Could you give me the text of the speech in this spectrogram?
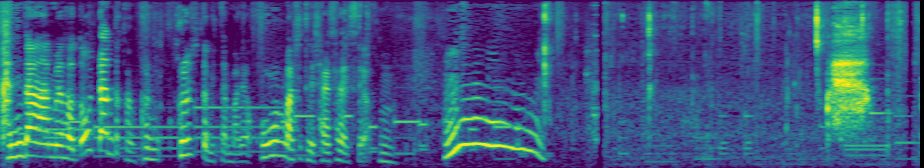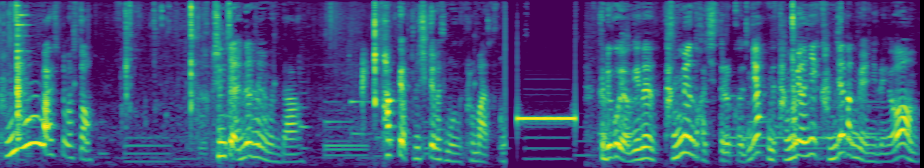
단단하면서도 쫀득한 그런, 그런 식감이 있단 말이에요. 그런 맛이 되게 잘 살아있어요. 음, 음, 음 맛있다 맛있다. 진짜 옛날 생각난다. 학교 분식점에서 먹는 그런 맛. 그리고 여기는 당면도 같이 들었거든요. 근데 당면이 감자 당면이래요.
